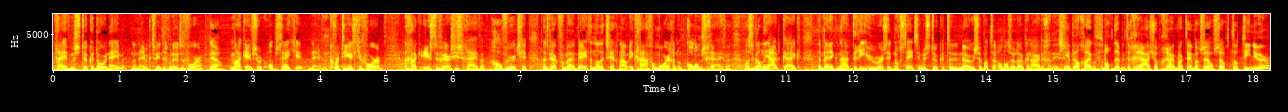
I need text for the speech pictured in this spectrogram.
ga even mijn stukken doornemen. Dan neem ik 20 minuten voor. Ja. Maak even een soort opzetje. Neem een kwartiertje voor. Dan ga ik eerst de versie schrijven, half uurtje. Dat werkt voor mij beter dan dat ik zeg, nou, ik ga vanmorgen een column schrijven. Als ik dan niet uitkijk, dan ben ik na drie uur... zit nog steeds in mijn stukken te neuzen... wat er allemaal zo leuk en aardig aan is. Je hebt wel gelijk. Vanochtend heb ik de garage opgeruimd. Maar ik tegen mezelf zelf tot tien uur.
